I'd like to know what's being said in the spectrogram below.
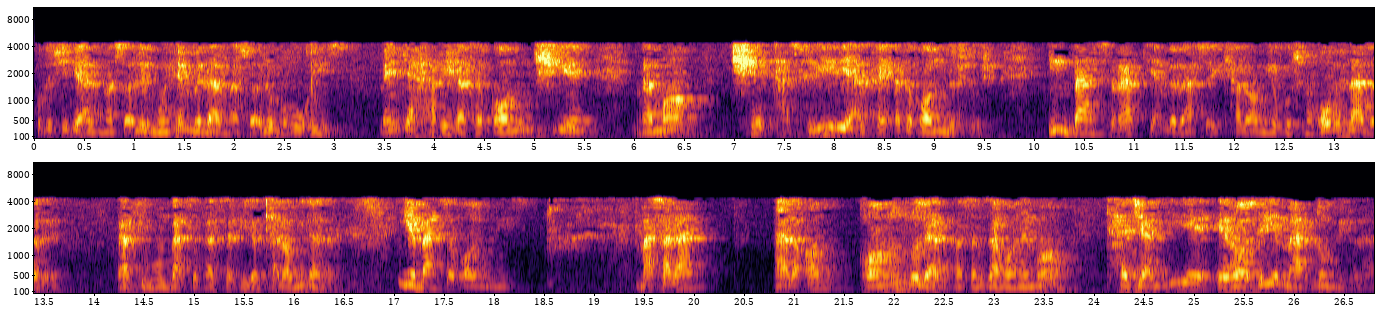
خودش یکی از مسائل مهمه در مسائل حقوقی است. و اینکه حقیقت قانون چیه و ما چه تصویری از حقیقت قانون داشته باشیم. این بحث ربطی هم به بحث کلامی و حسن قبح نداره. ربطی به اون بحث فلسفی یا کلامی نداره. یه بحث قانونی است. مثلا الان قانون رو در مثلا زمان ما تجلی اراده مردم می‌دونن.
